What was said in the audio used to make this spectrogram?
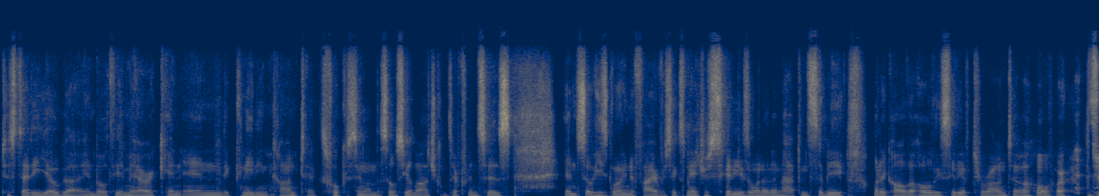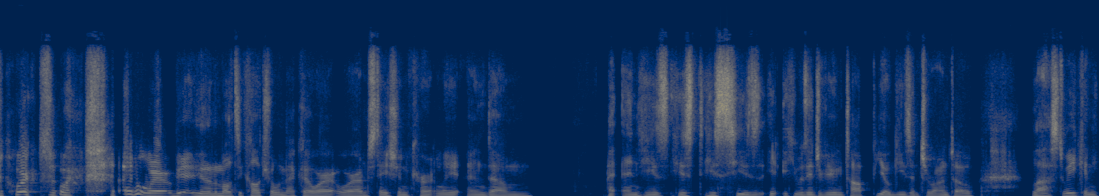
to study yoga in both the American and the Canadian context, focusing on the sociological differences. And so he's going to five or six major cities. One of them happens to be what I call the holy city of Toronto, where where, where, where you know the multicultural mecca where where I'm stationed currently, and um and he's he's he's he's he was interviewing top yogis in Toronto last week and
